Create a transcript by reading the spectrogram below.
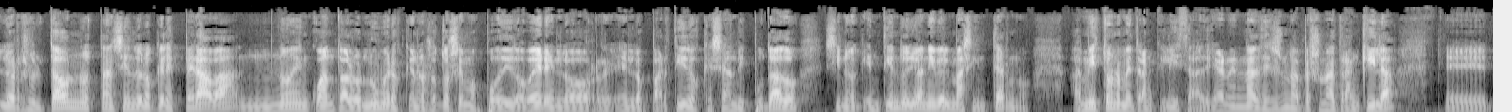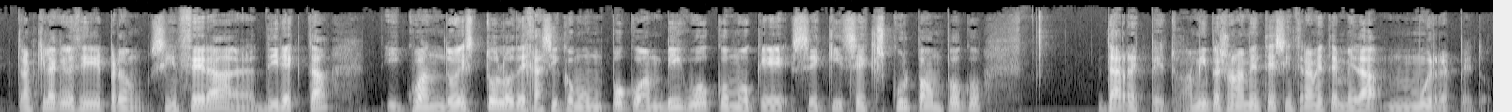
los resultados no están siendo lo que él esperaba, no en cuanto a los números que nosotros hemos podido ver en los, en los partidos que se han disputado, sino que entiendo yo a nivel más interno. A mí esto no me tranquiliza. Adrián Hernández es una persona tranquila, eh, tranquila quiero decir, perdón, sincera, directa, y cuando esto lo deja así como un poco ambiguo, como que se, se exculpa un poco, da respeto. A mí personalmente, sinceramente, me da muy respeto.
